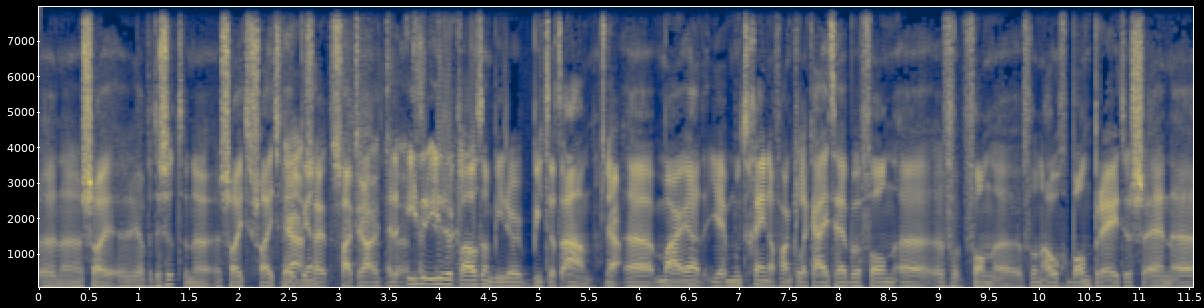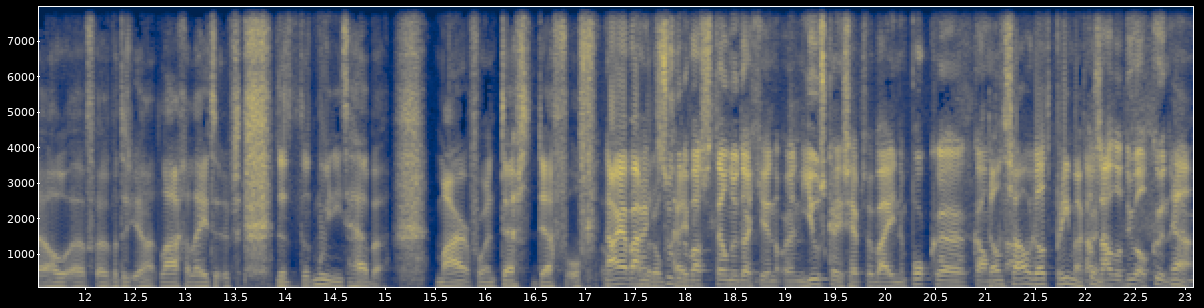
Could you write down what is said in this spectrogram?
een, een, een ja, wat is het? Een, een site-to-site VPN. Ja, site uit, uh, ieder, iedere cloud-aanbieder biedt dat aan. Ja. maar ja, je moet geen afhankelijkheid hebben van, van, van hoge bandbreedtes en ho, wat is, ja, lage leten. Dat, dat moet je niet hebben. Maar voor een test dev of Nou ja, waar ik zoekende was, stel nu dat je een, een, use case hebt waarbij je een POC uh, kan Dan zou dat prima dan kunnen. Dan zou dat nu al kunnen. Ja.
